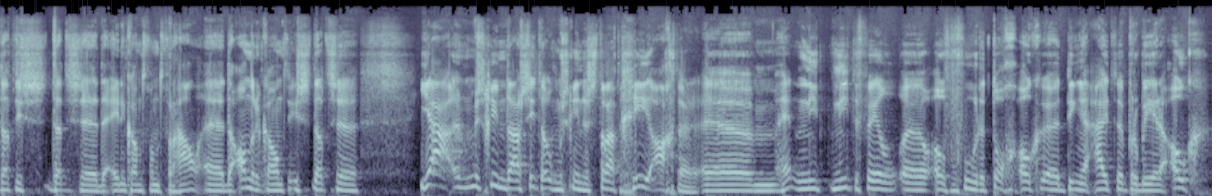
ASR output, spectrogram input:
dat is, dat is eh, de ene kant van het verhaal. Eh, de andere kant is dat ze... Ja, misschien, daar zit ook misschien een strategie achter. Ehm, hè, niet, niet te veel eh, overvoeren. Toch ook eh, dingen uit te proberen. Ook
